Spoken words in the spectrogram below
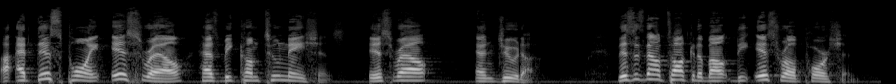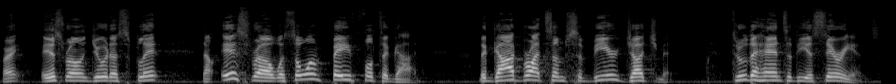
Uh, at this point, Israel has become two nations Israel and Judah. This is now talking about the Israel portion. Right? Israel and Judah split. Now, Israel was so unfaithful to God that God brought some severe judgment through the hands of the Assyrians.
